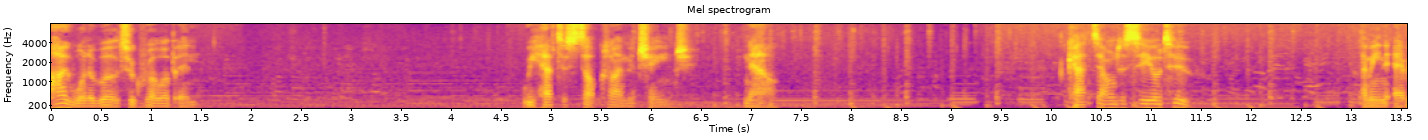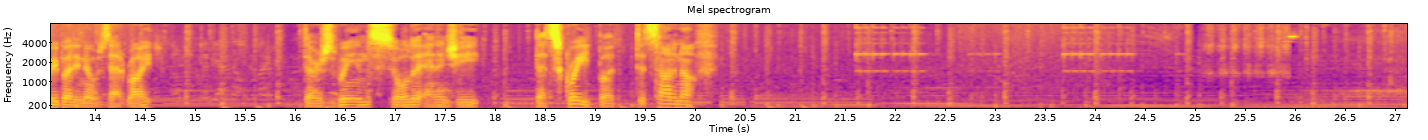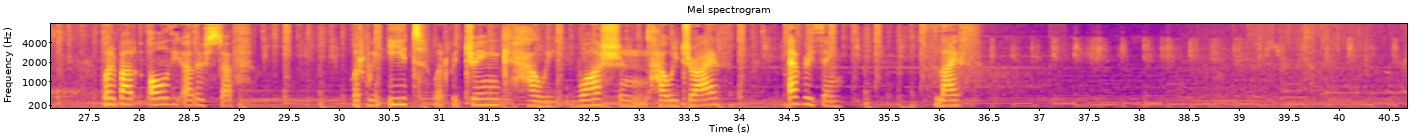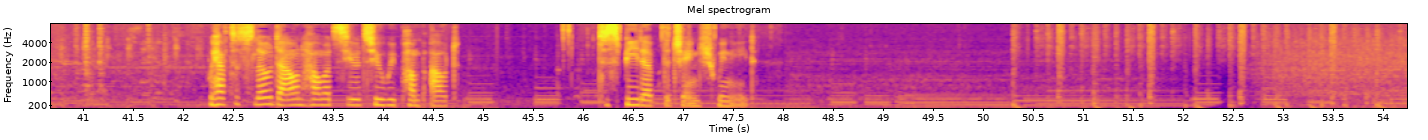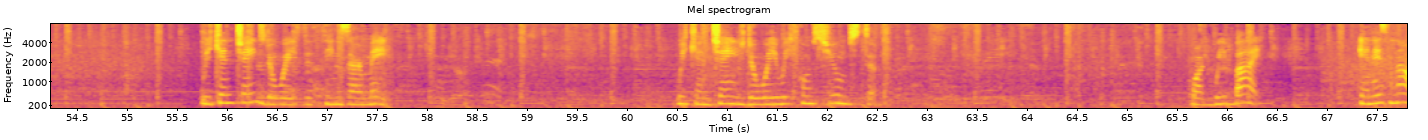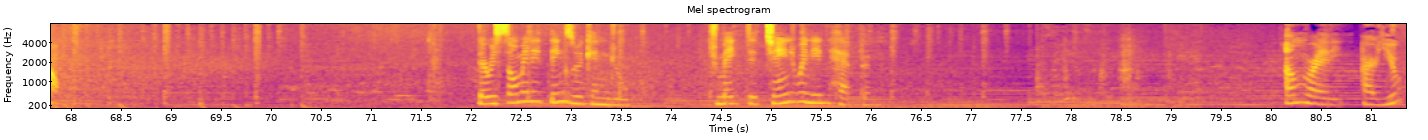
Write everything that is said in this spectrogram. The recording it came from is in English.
I want a world to grow up in. We have to stop climate change. Now. Cut down the CO2. I mean, everybody knows that, right? There's wind, solar energy. That's great, but it's not enough. What about all the other stuff? What we eat, what we drink, how we wash, and how we drive? Everything. Life. We have to slow down how much CO2 we pump out to speed up the change we need. We can change the way that things are made. We can change the way we consume stuff. What we buy. And is now. There is so many things we can do to make the change we need happen. I'm ready. Are you?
